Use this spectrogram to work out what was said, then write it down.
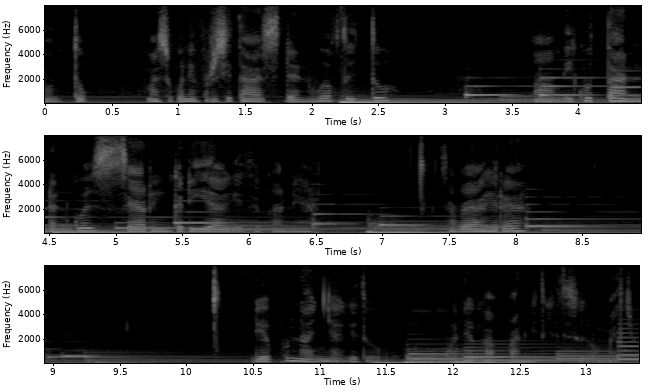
untuk masuk universitas. Dan gue waktu itu um, ikutan dan gue sharing ke dia gitu kan ya. Sampai akhirnya dia pun nanya gitu momennya kapan? gitu gitu segala macam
